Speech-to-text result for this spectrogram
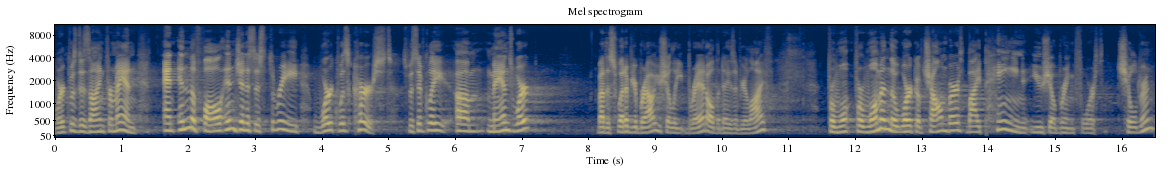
Work was designed for man. And in the fall, in Genesis 3, work was cursed. Specifically, um, man's work. By the sweat of your brow you shall eat bread all the days of your life. For, for woman, the work of childbirth, by pain you shall bring forth children.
